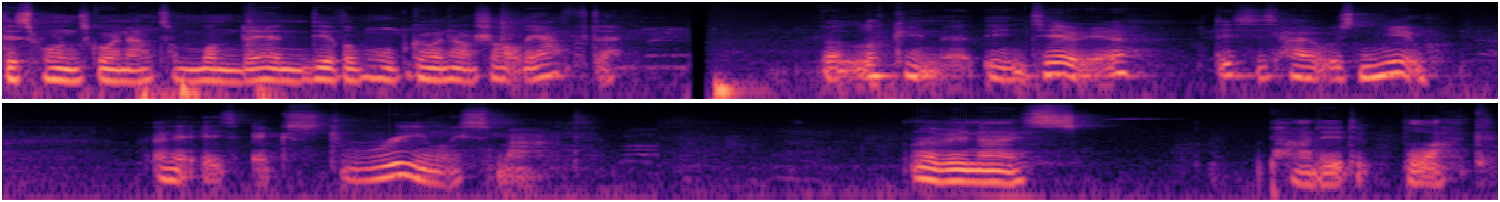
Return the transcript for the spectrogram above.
this one's going out on Monday and the other one will be going out shortly after. But looking at the interior, this is how it was new. And it is extremely smart. Very nice padded black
